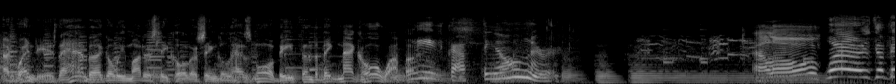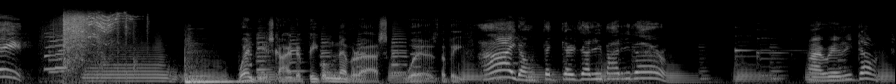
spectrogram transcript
At Wendy's, the hamburger we modestly call a single has more beef than the Big Mac or Whopper. We've got the owner. Hello? Where's the beef? Wendy's kind of people never ask, where's the beef? I don't think there's anybody there. I really don't.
